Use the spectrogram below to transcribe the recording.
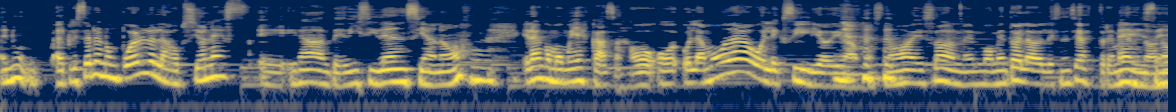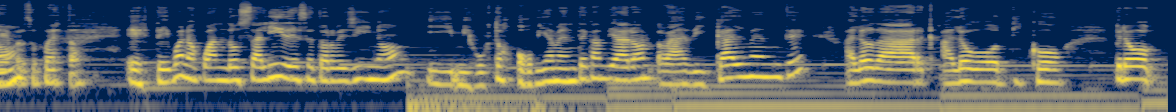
en un, al crecer en un pueblo las opciones eh, eran de disidencia, ¿no? Mm. Eran como muy escasas, o, o, la moda o el exilio, digamos, ¿no? Eso en el momento de la adolescencia es tremendo, sí, ¿no? por supuesto. Este, y bueno, cuando salí de ese torbellino y mis gustos obviamente cambiaron radicalmente a lo dark, a lo gótico, pero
